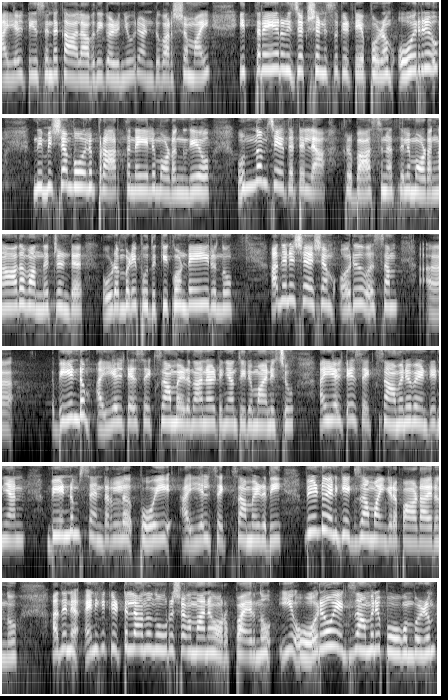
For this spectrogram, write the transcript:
ഐ എൽ ടി എസിന്റെ കാലാവധി കഴിഞ്ഞു. രണ്ട് വർഷമായി ഇത്രയും റിജക്ഷൻസ് കിട്ടിയപ്പോഴും ഒരു നിമിഷം പോലും പ്രാർത്ഥനയിൽ മുടങ്ങുകയോ ഒന്നും ചെയ്തിട്ടില്ല. കൃപാസനത്തിൽ മുടങ്ങാതെ വന്നിട്ടുണ്ട്. ഉടമ്പടി പുതുക്കിക്കൊണ്ടേയിരുന്നു. അതിനുശേഷം ഒരു ദിവസം വീണ്ടും I L T S exam എഴുതാനായിട്ട് ഞാൻ തീരുമാനിച്ചു. ഐ എൽ ടി എസ് എക്സാമിന് വേണ്ടി ഞാൻ വീണ്ടും സെന്ററിൽ പോയി ഐ എൽസ് എക്സാം എഴുതി. വീണ്ടും എനിക്ക് എക്സാം ഭയങ്കര പാടായിരുന്നു. അതിന് എനിക്ക് കിട്ടില്ല എന്ന് നൂറ് ശതമാനം ഉറപ്പായിരുന്നു. ഈ ഓരോ എക്സാമിന് പോകുമ്പോഴും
